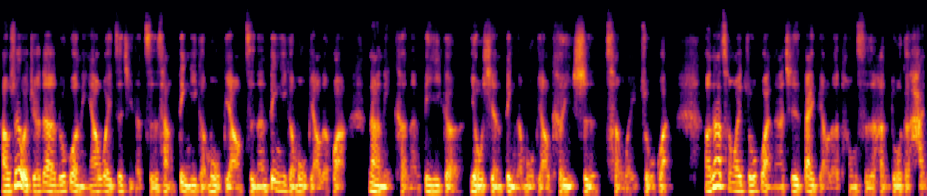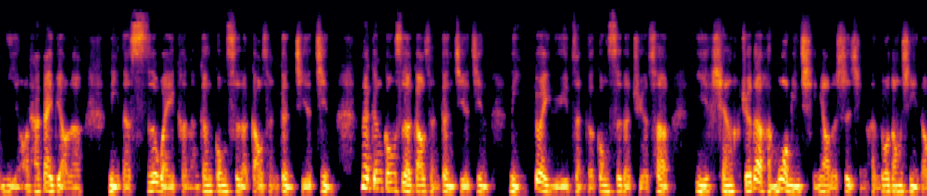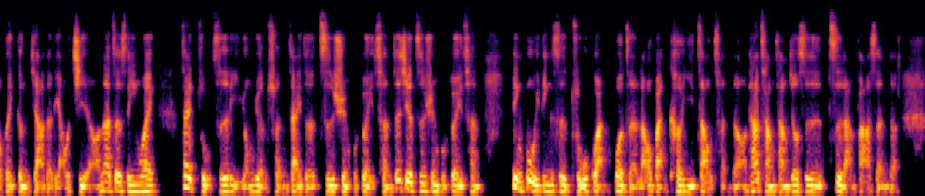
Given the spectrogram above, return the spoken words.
好，所以我觉得，如果你要为自己的职场定一个目标，只能定一个目标的话，那你可能第一个优先定的目标可以是成为主管。好，那成为主管呢，其实代表了同时很多个含义哦，它代表了你的思维可能跟公司的高层更接近，那跟公司的高层更接近，你对于整个公司的决策。以前觉得很莫名其妙的事情，很多东西你都会更加的了解哦。那这是因为在组织里永远存在着资讯不对称，这些资讯不对称，并不一定是主管或者老板刻意造成的哦，它常常就是自然发生的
